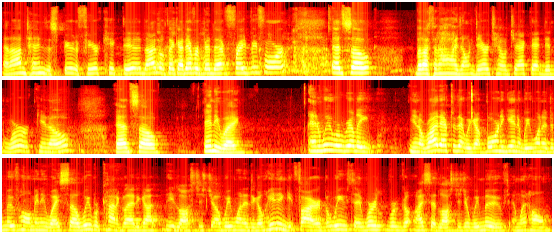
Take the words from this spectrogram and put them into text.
And I'm telling you, the spirit of fear kicked in. I don't think I'd ever been that afraid before. And so, but I thought, oh, I don't dare tell Jack that didn't work, you know. And so, anyway, and we were really you know, right after that, we got born again, and we wanted to move home anyway. So we were kind of glad he got he lost his job. We wanted to go. He didn't get fired, but we said we're we're. Go-. I said lost his job. We moved and went home,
